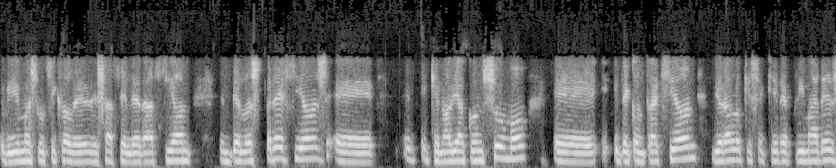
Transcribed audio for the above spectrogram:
vivimos un ciclo de desaceleración de los precios, eh, que no había consumo, eh, de contracción, y ahora lo que se quiere primar es,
